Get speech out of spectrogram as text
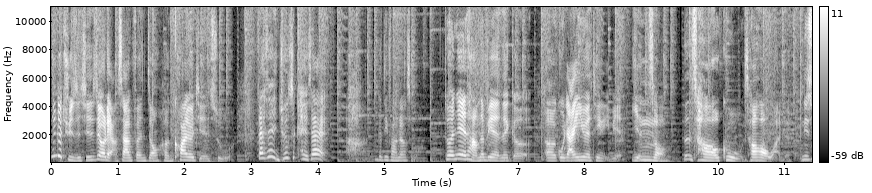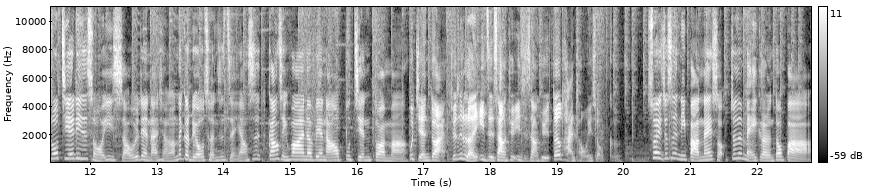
那个曲子其实只有两三分钟，很快就结束了。但是你就是可以在啊那个地方叫什么？敦念堂那边的那个呃国家音乐厅里面演奏，真的超酷、超好玩的。你说接力是什么意思啊？我有点难想象，那个流程是怎样？是钢琴放在那边，然后不间断吗？不间断，就是人一直上去，一直上去，都弹同一首歌。所以就是你把那一首，就是每一个人都把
